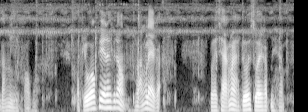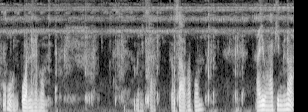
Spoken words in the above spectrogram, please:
หลังนี้เขาบ่ก็ถือว่าโอเคนะพี่น้องหลังแรกอะเปิดฉากมาดูให้สวยครับนี่ครับโอ้อ้วนเลยครับผมากาศสาวๆครับผม อายุหากินพี่น้อง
